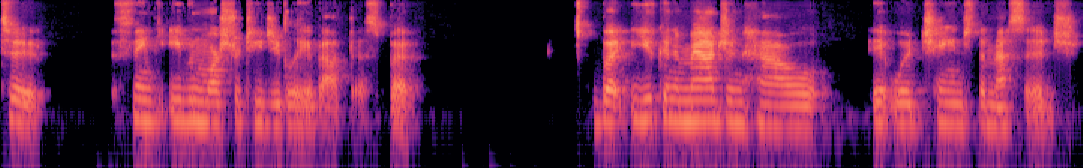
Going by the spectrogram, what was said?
to think even more strategically about this, but, but you can imagine how it would change the message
